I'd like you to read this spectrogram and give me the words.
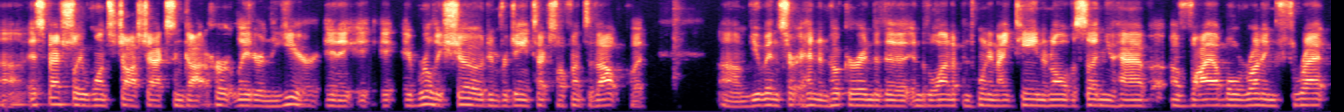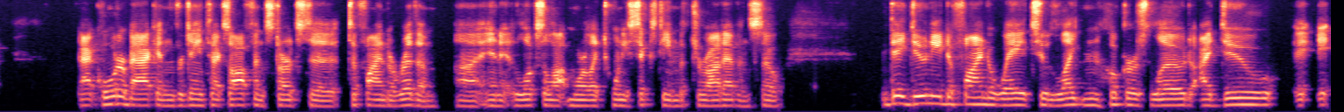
uh, especially once Josh Jackson got hurt later in the year. And it, it, it really showed in Virginia Tech's offensive output. Um, you insert Hendon Hooker into the into the lineup in 2019, and all of a sudden you have a, viable running threat at quarterback, and Virginia Tech's offense starts to to find a rhythm, uh, and it looks a lot more like 2016 with Jerod Evans. So they do need to find a way to lighten Hooker's load. I do. It,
